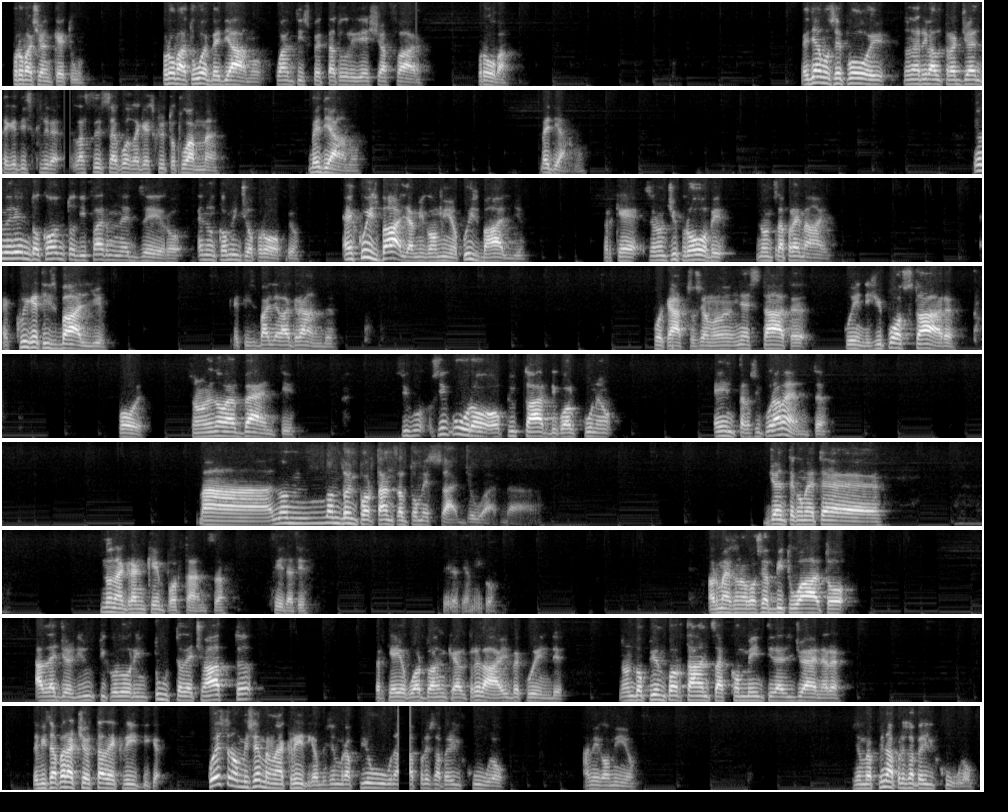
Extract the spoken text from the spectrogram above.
provaci anche tu. Prova tu e vediamo quanti spettatori riesci a fare. Prova. Vediamo se poi non arriva altra gente che ti scrive la stessa cosa che hai scritto tu a me. Vediamo. Vediamo. Io mi rendo conto di farne zero e non comincio proprio. E qui sbagli, amico mio, qui sbagli. Perché se non ci provi, non saprai mai. È qui che ti sbagli. Che ti sbaglia la grande. Poi cazzo, siamo in estate, quindi ci può stare. Poi sono le 9.20 Sicuro, sicuro più tardi qualcuno entra sicuramente. Ma non, non do importanza al tuo messaggio, guarda. Gente come te non ha granché importanza. Fidati. Fidati, amico. Ormai sono così abituato a leggere di tutti i colori in tutte le chat perché io guardo anche altre live, quindi non do più importanza a commenti del genere. Devi sapere accettare critiche. Questo non mi sembra una critica, mi sembra più una presa per il culo, amico mio. Mi sembra più una presa per il culo.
